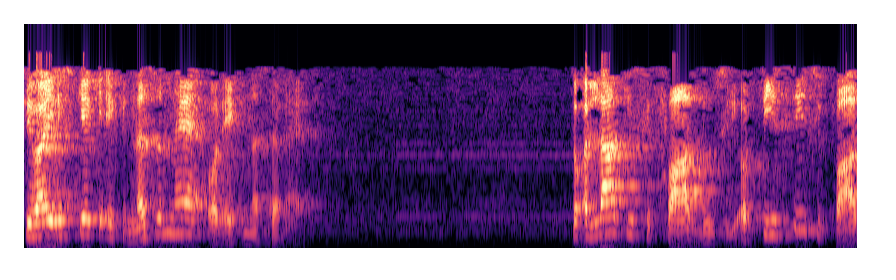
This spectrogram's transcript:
سوائے اس کے کہ ایک نظم ہے اور ایک نثر ہے۔ تو اللہ کی صفات دوسری اور تیسری صفات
